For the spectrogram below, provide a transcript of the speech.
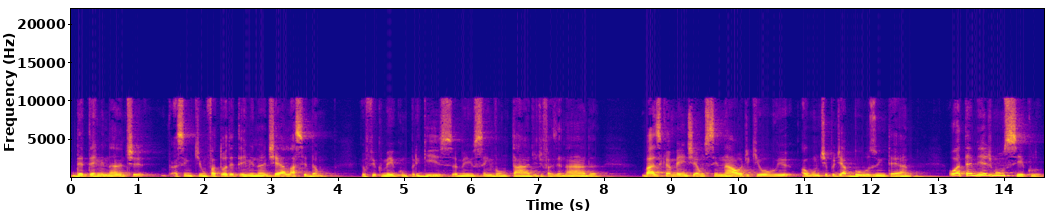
Determinante, assim, que um fator determinante é a lassidão. Eu fico meio com preguiça, meio sem vontade de fazer nada. Basicamente é um sinal de que houve algum tipo de abuso interno ou até mesmo um ciclo,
